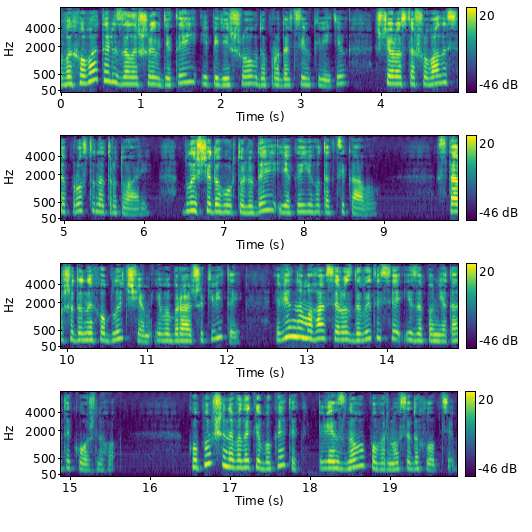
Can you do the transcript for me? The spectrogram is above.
Вихователь залишив дітей і підійшов до продавців квітів, що розташувалися просто на тротуарі, ближче до гурту людей, який його так цікавив. Ставши до них обличчям і вибираючи квіти, він намагався роздивитися і запам'ятати кожного. Купивши невеликий букетик, він знову повернувся до хлопців.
